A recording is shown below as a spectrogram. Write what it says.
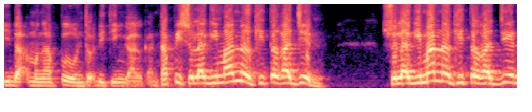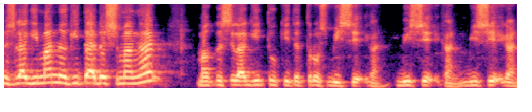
tidak mengapa untuk ditinggalkan. Tapi selagi mana kita rajin, selagi mana kita rajin, selagi mana kita ada semangat, maka selagi itu kita terus bisikkan, bisikkan, bisikkan.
